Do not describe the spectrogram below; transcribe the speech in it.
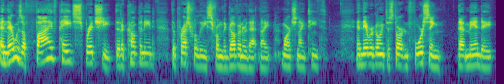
And there was a five page spreadsheet that accompanied the press release from the governor that night, March 19th. And they were going to start enforcing that mandate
